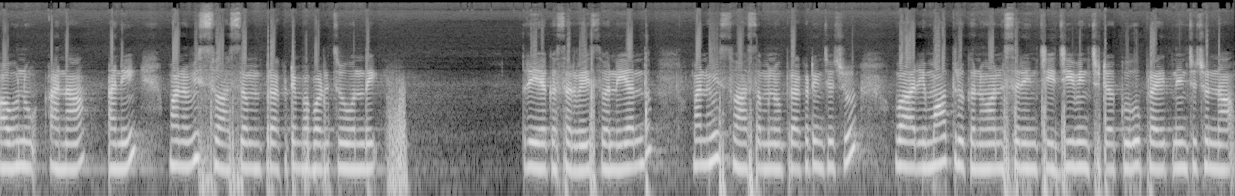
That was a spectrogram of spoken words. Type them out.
అవును అనా అని మన విశ్వాసం ప్రకటింపబడుతూ ఉంది. త్రియక సర్వేశ్వరుని యందు మన విశ్వాసమును ప్రకటించుచు వారి మాతృకను అనుసరించి జీవించుటకు ప్రయత్నించుచున్నాం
